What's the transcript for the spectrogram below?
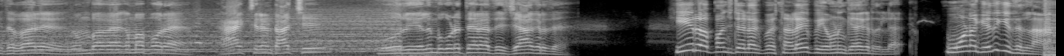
இதை பாரு ரொம்ப வேகமாக போற. ஆக்சிடென்ட் ஆச்சு. ஒரு எலும்பு கூட தேராது ஜாகிரதை. ஹீரோ பஞ்ச் டைலாக் பேசினாலே இப்போ எவனும் கேட்கறது இல்ல உனக்கு எதுக்கு இதெல்லாம்?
